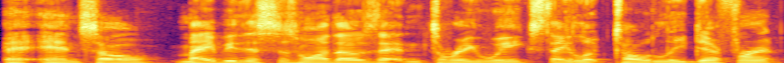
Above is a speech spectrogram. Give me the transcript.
and so maybe this is one of those that in three weeks they look totally different.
